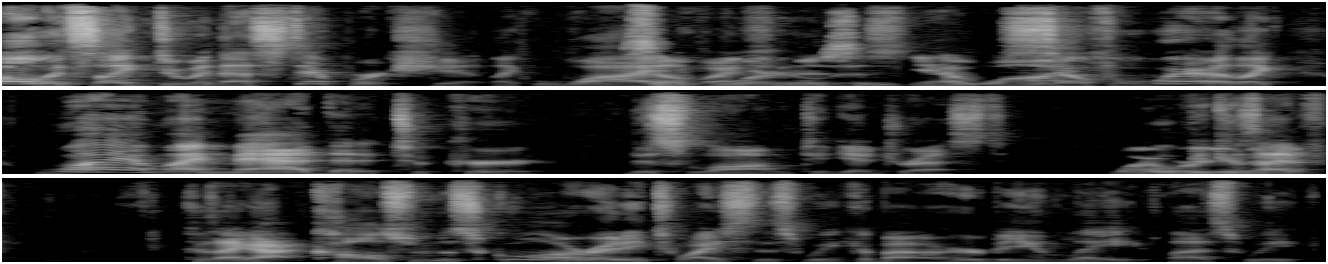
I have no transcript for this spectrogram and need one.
Oh, it's like doing that step work shit. Like, why do I feel Self-awareness this? and- yeah, why? Self-aware. Like, why am I mad that it took her this long to get dressed? Why Well, were you because mad? I've because I got calls from the school already twice this week about her being late last week,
